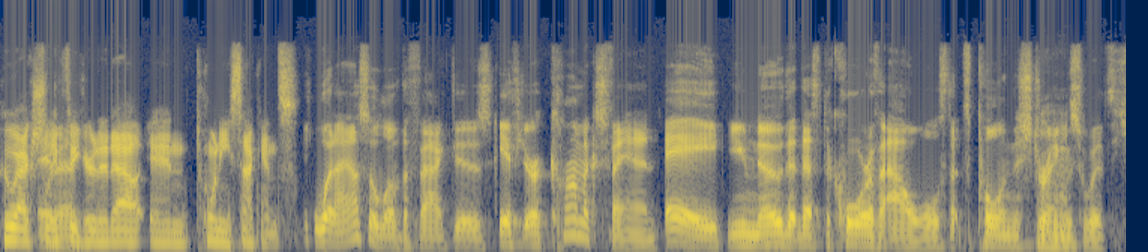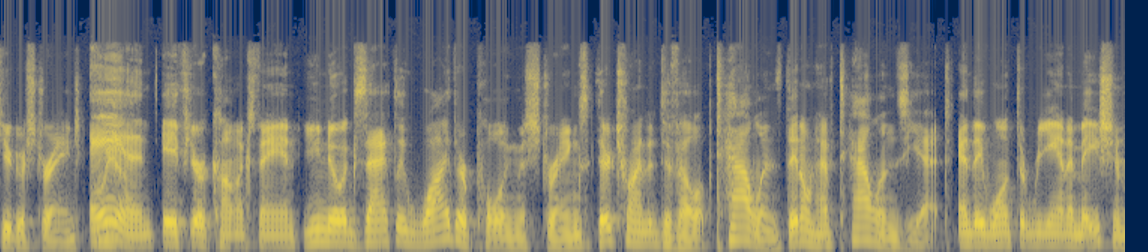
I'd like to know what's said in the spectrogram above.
who actually Amen. figured it out in 20 seconds. What I also love the fact is if you're a comics fan, A, you know that that's the Court of Owls that's pulling the strings mm-hmm. with Hugo Strange. Oh, yeah. and if you're a comics fan, you know exactly why they're pulling the strings. They're trying to develop talons. They don't have talons yet. And they want the reanimation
